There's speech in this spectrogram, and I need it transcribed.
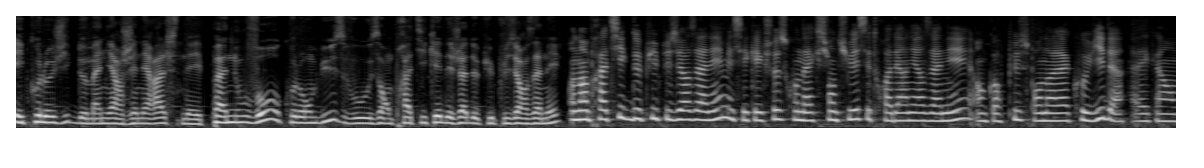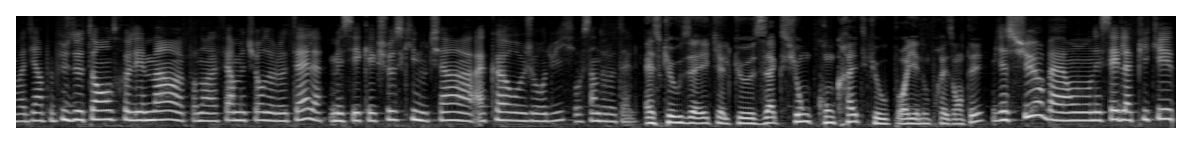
écologique de manière générale, ce n'est pas nouveau au Columbus. Vous en pratiquez déjà depuis plusieurs années? On en pratique depuis plusieurs années, mais c'est quelque chose qu'on a accentué ces trois dernières années, encore plus pendant la Covid, avec on va dire un peu plus de temps entre les mains pendant la fermeture de l'hôtel. Mais c'est quelque chose qui nous tient à cœur aujourd'hui au sein de l'hôtel. Est-ce que vous avez quelques actions concrètes que vous pourriez nous présenter? Bien sûr, bah, on essaye de l'appliquer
